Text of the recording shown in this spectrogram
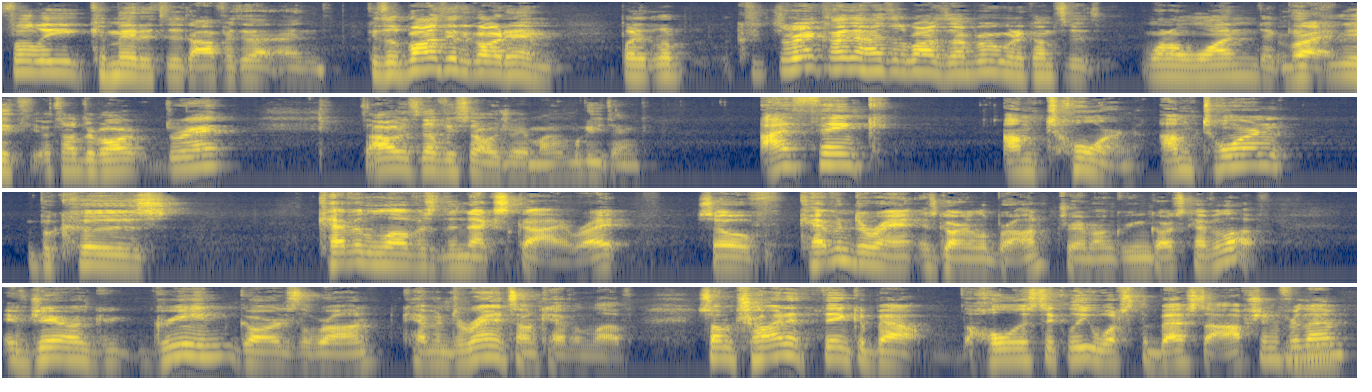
fully committed to the offensive end. Because LeBron's gonna guard him, but Le- Durant kind of has LeBron's number when it comes to one on one. Like Right. It's it's hard to guard Durant. So I would definitely start with Draymond. What do you think? I think I'm torn. I'm torn because Kevin Love is the next guy, right? So if Kevin Durant is guarding LeBron, Draymond Green guards Kevin Love. If Draymond Green guards LeBron, Kevin Durant's on Kevin Love. So I'm trying to think about holistically what's the best option for them, mm-hmm.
